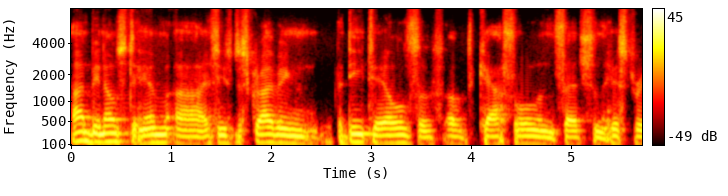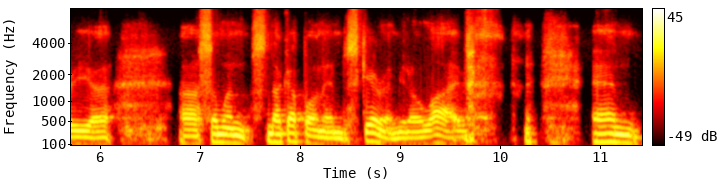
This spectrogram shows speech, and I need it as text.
Unbeknownst to him, uh, as he's describing the details of, of the castle and such and the history, uh, uh, someone snuck up on him to scare him, you know, live. and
